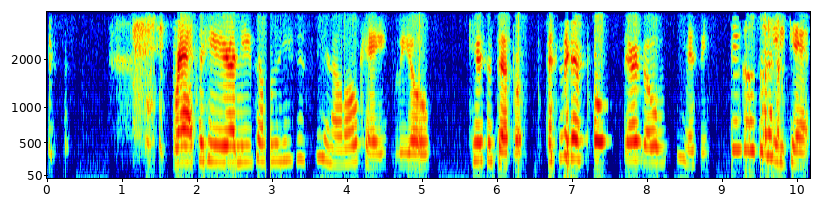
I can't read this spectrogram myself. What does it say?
rats are here, I need some. And he's just, you know, okay, Leo, here's some pepper. And then, poof, there goes Missy. There goes the kitty cat.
